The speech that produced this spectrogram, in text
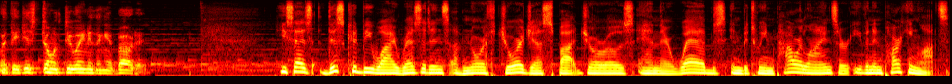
but they just don't do anything about it. He says this could be why residents of North Georgia spot Joros and their webs in between power lines or even in parking lots.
